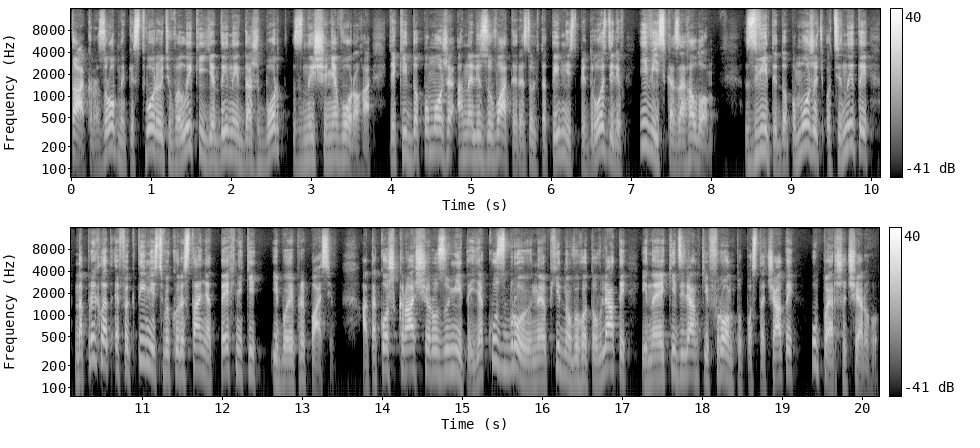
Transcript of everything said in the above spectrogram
Так, розробники створюють великий єдиний дашборд знищення ворога, який допоможе аналізувати результативність підрозділів і війська загалом. Звіти допоможуть оцінити, наприклад, ефективність використання техніки і боєприпасів, а також краще розуміти, яку зброю необхідно виготовляти і на які ділянки фронту постачати у першу чергу.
